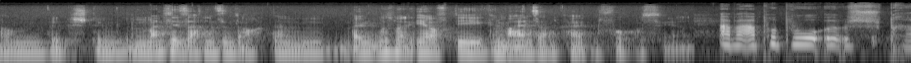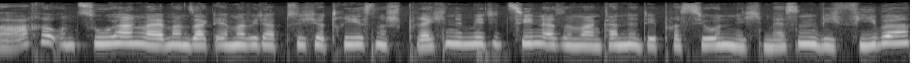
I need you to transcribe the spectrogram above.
ähm, bestimmt. manche Sachen sind auch dann, dann muss man eher auf die Gemeinsamkeiten fokussieren. Aber apropos äh, Sprache und Zuhören, weil man sagt ja immer wieder, Psychiatrie ist eine sprechende Medizin, also man kann eine Depression nicht messen wie Fieber.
